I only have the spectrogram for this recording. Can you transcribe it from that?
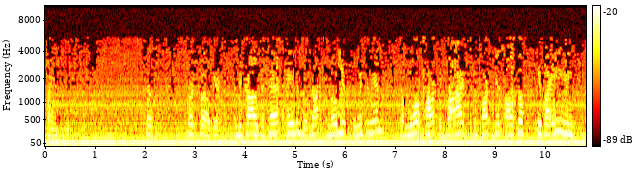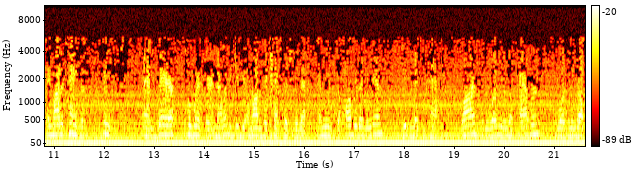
plan to do this. Verse, verse 12 here. And because the ha- haven was not commodious to winter in, the more part advised to depart thence also, if by any means they might attain to Phoenix, and there to winter. Now let me give you a modern day translation of that. That means the harbor they were in didn't make them happy. Why? Because there wasn't enough taverns, there wasn't enough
